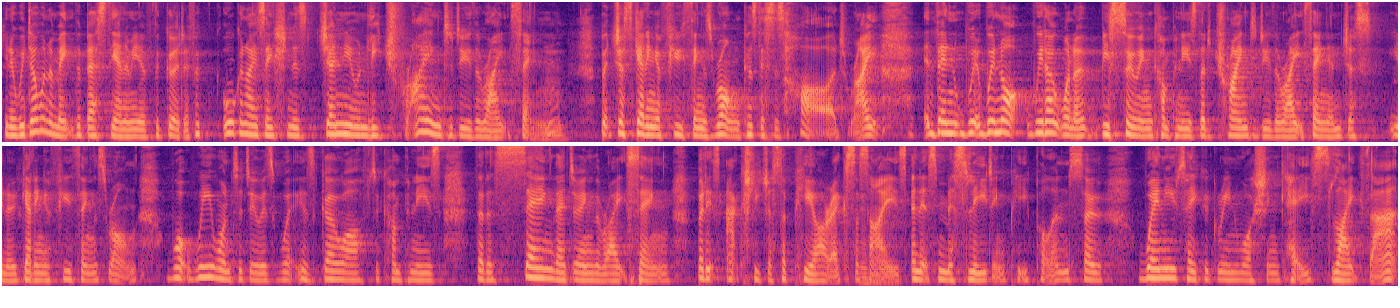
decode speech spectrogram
you know, we don't want to make the best the enemy of the good. If an organization is genuinely trying to do the right thing, mm. but just getting a few things wrong, because this is hard, right? Then we're not, we don't want to be suing companies that are trying to do the right thing and just you know, getting a few things wrong. What we want to do is, is go after companies that are saying they're doing the right thing, but it's actually just a PR exercise mm. and it's misleading people. And so when you take a greenwashing case like that,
